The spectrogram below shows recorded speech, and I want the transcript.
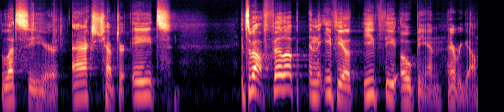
Let's see here. Acts chapter 8. It's about Philip and the Ethiopian. There we go.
